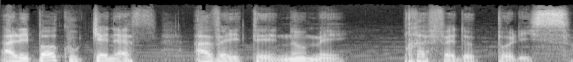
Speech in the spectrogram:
à l'époque où Kenneth avait été nommé préfet de police.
